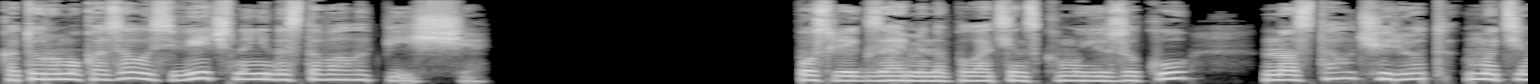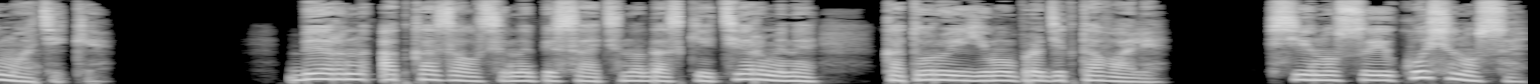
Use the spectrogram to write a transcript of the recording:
которому, казалось, вечно недоставало пищи. После экзамена по латинскому языку настал черед математики. Берн отказался написать на доске термины, которые ему продиктовали. Синусы и косинусы?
